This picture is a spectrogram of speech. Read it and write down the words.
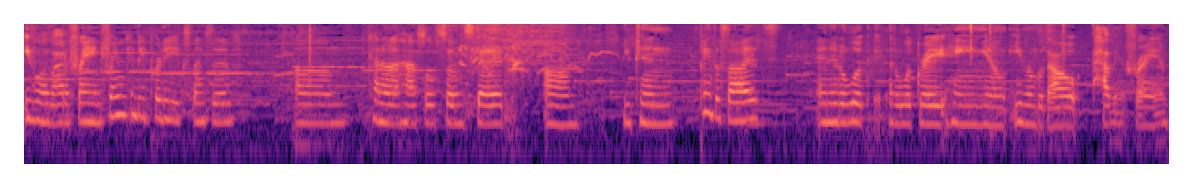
even without a frame. Frame can be pretty expensive um, kind of a hassle so instead um, you can paint the sides and it'll look it'll look great hanging you know even without having a frame.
